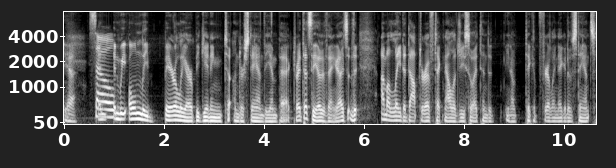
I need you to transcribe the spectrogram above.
Yeah. So- and, and we only barely are beginning to understand the impact, right? That's the other thing. The, I'm a late adopter of technology, so I tend to, you know, take a fairly negative stance.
